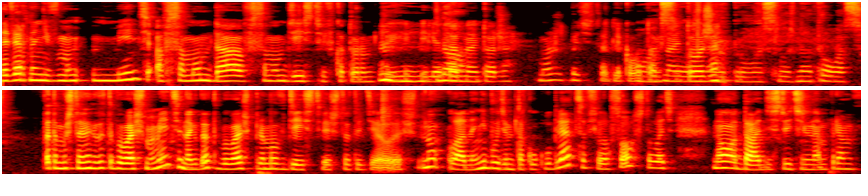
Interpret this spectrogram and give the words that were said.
наверное, не в моменте, а в самом, да, в самом действии, в котором ты, mm-hmm, или да. это одно и то же. Может быть, это для кого-то Ой, одно и то же. вопрос, сложный вопрос. Потому что иногда ты бываешь в моменте, иногда ты бываешь прямо в действии, что ты делаешь. Ну, ладно, не будем так углубляться, философствовать. Но да, действительно, прям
